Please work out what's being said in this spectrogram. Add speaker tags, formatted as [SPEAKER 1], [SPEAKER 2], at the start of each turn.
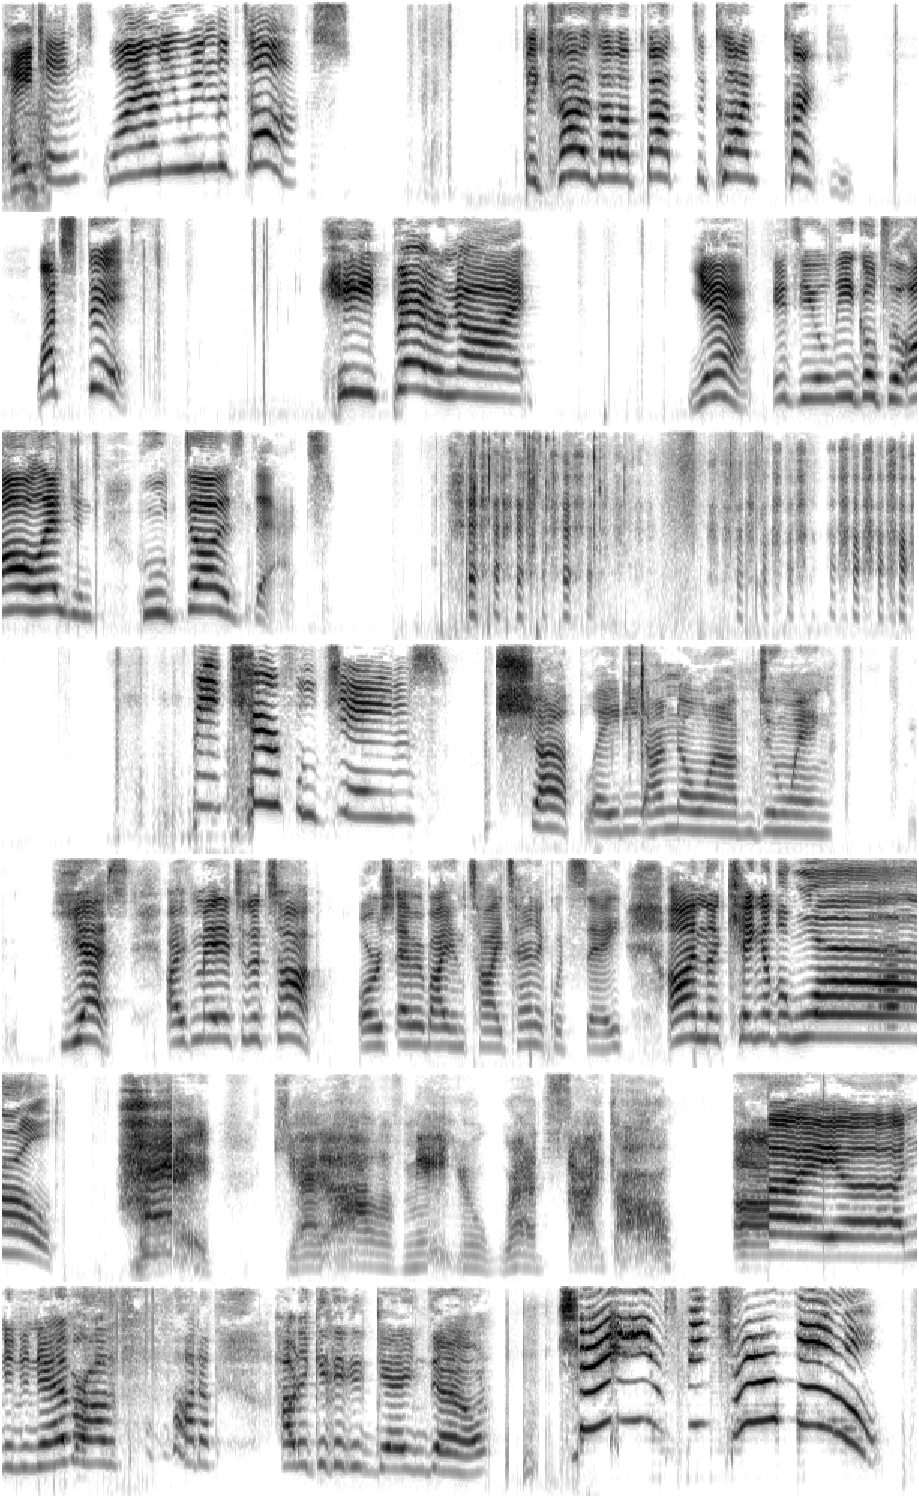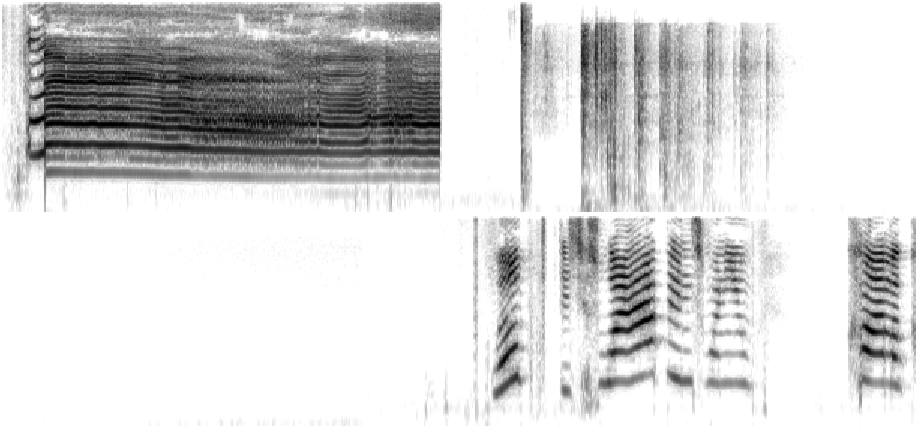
[SPEAKER 1] Hey,
[SPEAKER 2] James, why are you in the docks?
[SPEAKER 1] because I'm about to climb Kirky. Watch this. He'd better not. Yeah, it's illegal to all engines. Who does that? Shut up, lady. I know what I'm doing. Yes, I've made it to the top. Or as everybody in Titanic would say, I'm the king of the world!
[SPEAKER 3] Hey! Get out of me, you red psycho!
[SPEAKER 1] I, uh, n- n- never thought of how to get, get, down.
[SPEAKER 2] James, Well, this is what happens when you climb a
